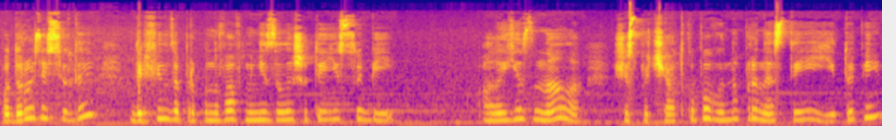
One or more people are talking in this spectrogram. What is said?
По дорозі сюди дельфін запропонував мені залишити її собі, але я знала, що спочатку повинна принести її тобі.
